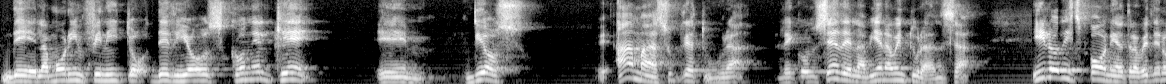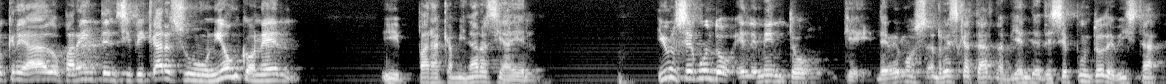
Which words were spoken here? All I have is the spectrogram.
del amor infinito de Dios con el que em, Dios eh, ama a su criatura, le concede la bienaventuranza y lo dispone a través de lo creado para intensificar su unión con Él y para caminar hacia Él. Y un segundo elemento que debemos rescatar también desde ese punto de vista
